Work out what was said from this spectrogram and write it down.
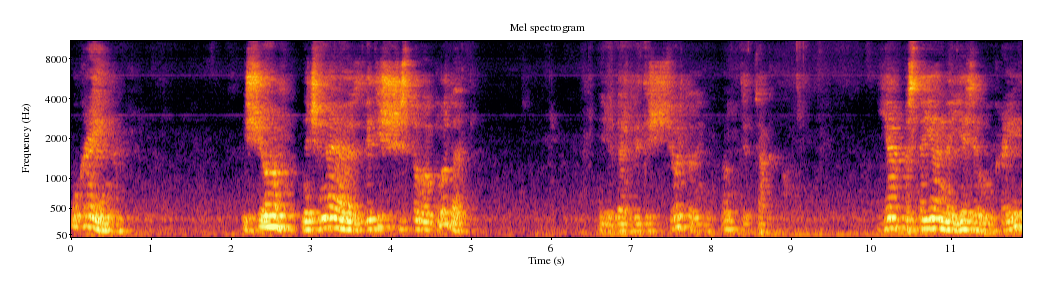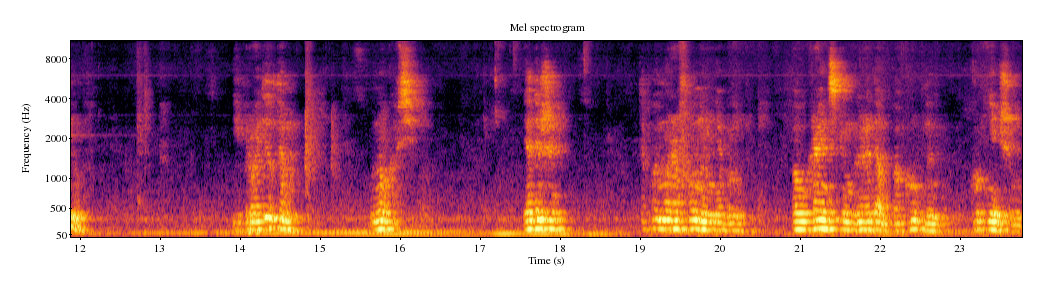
Украина. Еще начиная с 2006 года, или даже 2004, ну где-то так, я постоянно ездил в Украину и проводил там много всего. Я даже, такой марафон у меня был по украинским городам, по крупным, крупнейшим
